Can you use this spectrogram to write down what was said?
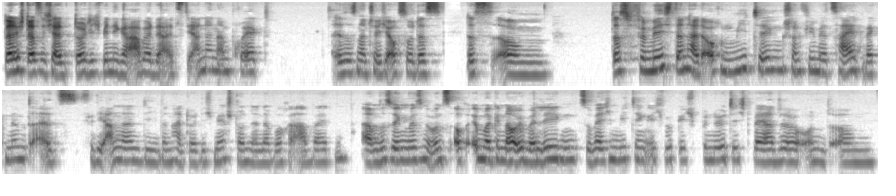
dadurch, dass ich halt deutlich weniger arbeite als die anderen am Projekt, ist es natürlich auch so, dass, dass ähm, das für mich dann halt auch ein Meeting schon viel mehr Zeit wegnimmt als für die anderen, die dann halt deutlich mehr Stunden in der Woche arbeiten. Ähm, deswegen müssen wir uns auch immer genau überlegen, zu welchem Meeting ich wirklich benötigt werde und ähm,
